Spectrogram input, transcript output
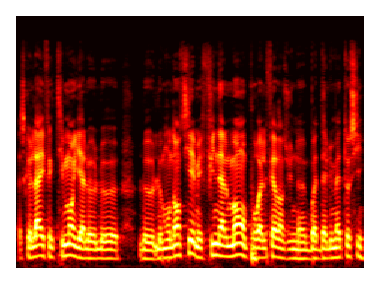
Parce que là, effectivement, il y a le monde entier, mais finalement, on pourrait le faire dans une boîte d'allumettes aussi.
